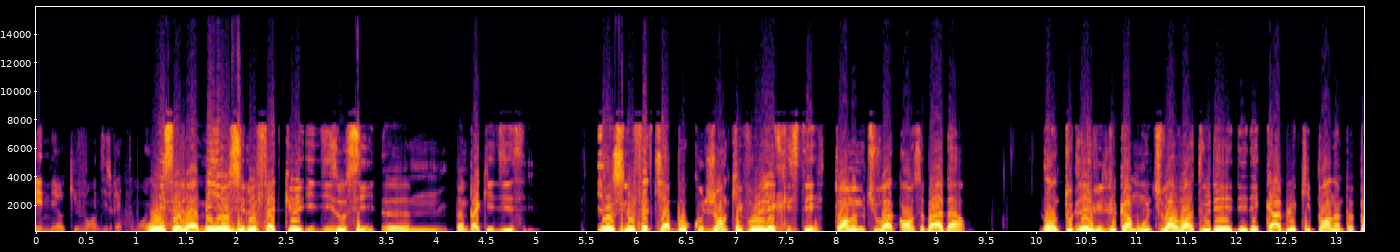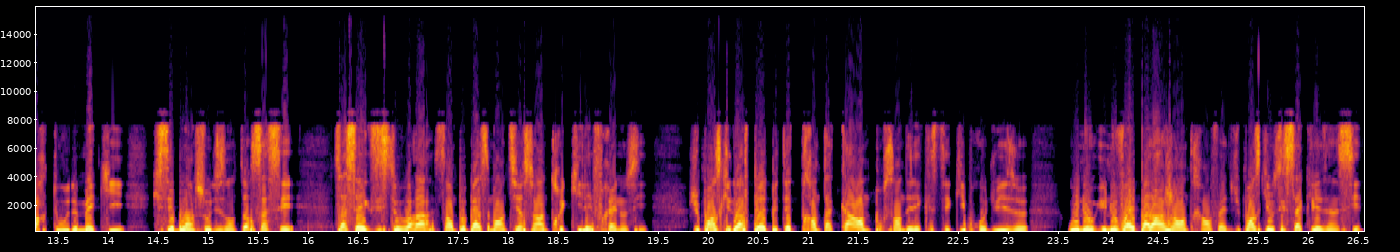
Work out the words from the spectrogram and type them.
Eneo qui vend directement. Oui, c'est vrai, mais il y a aussi le fait qu'ils disent aussi, euh, même pas qu'ils disent, il y a aussi le fait qu'il y a beaucoup de gens qui voulaient l'électricité. Toi-même, tu vois, quand on se balade dans toutes les villes du Cameroun, tu vas voir tous des, des, câbles qui pendent un peu partout, de mecs qui, qui s'éblanchissent au disjoncteurs. Ça, c'est, ça, ça existe, voilà. Ça, on peut pas se mentir. C'est un truc qui les freine aussi. Je pense qu'ils doivent perdre peut-être 30 à 40% d'électricité qu'ils produisent, euh, où ils ne, ils ne voient pas l'argent entrer, en fait. Je pense qu'il y a aussi ça qui les incite.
